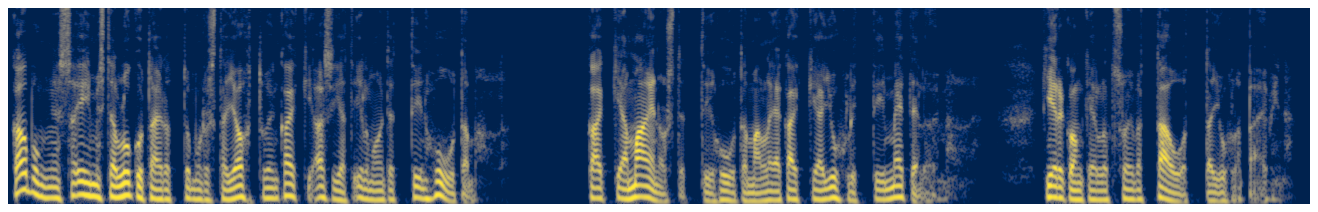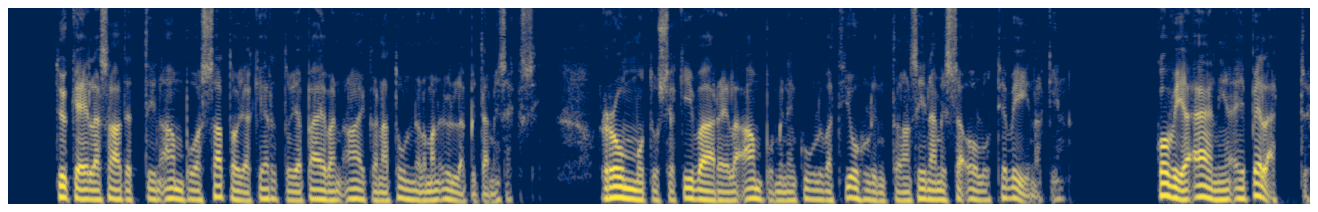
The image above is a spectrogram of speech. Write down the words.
Kaupungissa ihmisten lukutaidottomuudesta johtuen kaikki asiat ilmoitettiin huutamalla. Kaikkia mainostettiin huutamalla ja kaikkia juhlittiin metelöimällä. Kirkonkellot soivat tauotta juhlapäivinä. Tykeillä saatettiin ampua satoja kertoja päivän aikana tunnelman ylläpitämiseksi. Rummutus ja kivääreillä ampuminen kuuluvat juhlintaan siinä missä ollut ja viinakin. Kovia ääniä ei pelätty,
